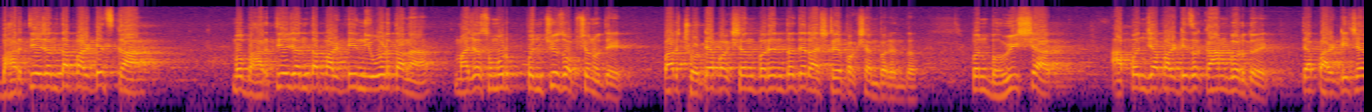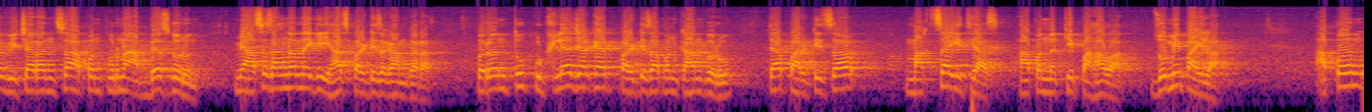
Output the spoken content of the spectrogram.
भारतीय जनता पार्टीच का? मग भारतीय जनता पार्टी निवडताना माझ्यासमोर पंचवीस ऑप्शन होते. फार छोट्या पक्षांपर्यंत ते राष्ट्रीय पक्षांपर्यंत. पण भविष्यात आपण ज्या पार्टीचं काम करतोय त्या पार्टीच्या विचारांचा आपण पूर्ण अभ्यास करून मी असं सांगणार नाही की ह्याच पार्टीचं काम करा. परंतु कुठल्या ज्या काय पार्टीचं आपण काम करू त्या पार्टीचा मागचा इतिहास हा आपण नक्की पाहावा जो मी पाहिला. आपण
